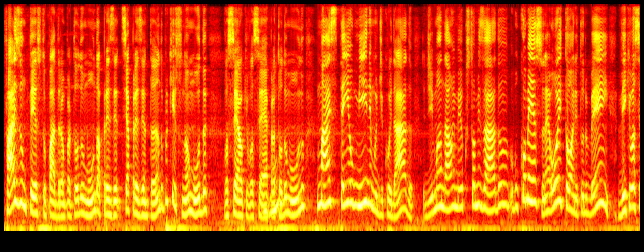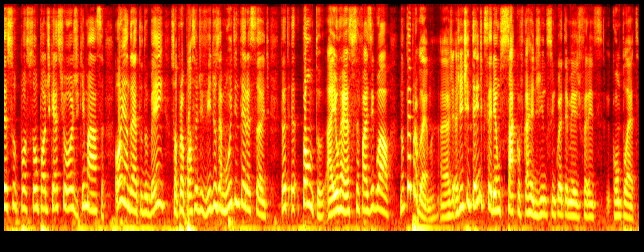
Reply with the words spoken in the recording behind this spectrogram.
Faz um texto padrão para todo mundo, se apresentando, porque isso não muda você é o que você é uhum. para todo mundo, mas tenha o mínimo de cuidado de mandar um e-mail customizado o começo, né? Oi, Tony, tudo bem? Vi que você postou um podcast hoje, que massa. Oi, André, tudo bem? Sua proposta de vídeos é muito interessante. Então, ponto. Aí o resto você faz igual. Não tem problema. A gente entende que seria um saco ficar redigindo 50 e-mails diferentes completos,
